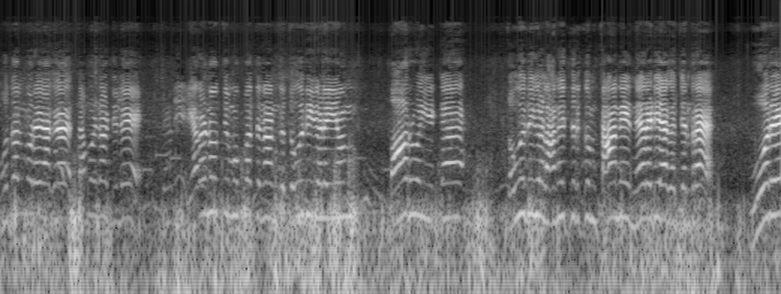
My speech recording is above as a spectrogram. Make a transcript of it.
முதல் முறையாக தமிழ்நாட்டிலே இருநூத்தி முப்பத்தி நான்கு தொகுதிகளையும் பார்வையிட்ட தொகுதிகள் அனைத்திற்கும் தானே நேரடியாக சென்ற ஒரே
